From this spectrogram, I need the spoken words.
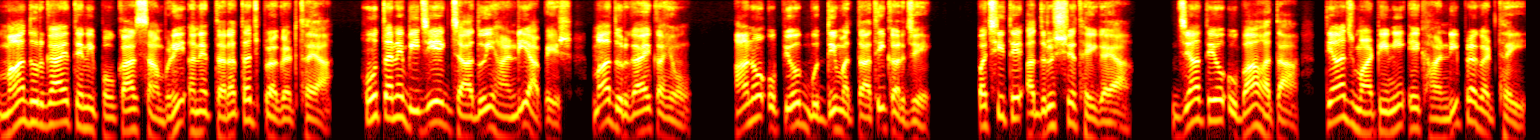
મા દુર્ગાએ તેની પોકાર સાંભળી અને તરત જ પ્રગટ થયા. હું તને બીજી એક જાદુઈ હાંડી આપીશ, મા દુર્ગાએ કહ્યું. આનો ઉપયોગ બુદ્ધિમત્તાથી કરજે. પછી તે અદૃશ્ય થઈ ગયા. જ્યાં તેઓ ઊભા હતા, ત્યાં જ માટીની એક હાંડી પ્રગટ થઈ.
